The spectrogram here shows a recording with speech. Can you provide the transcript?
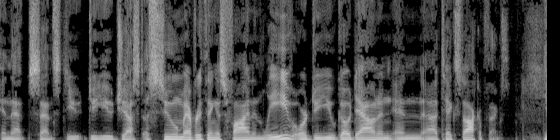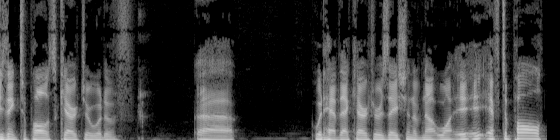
in that sense? Do you do you just assume everything is fine and leave, or do you go down and, and uh, take stock of things? Do you think T'Pol's character would have uh, would have that characterization of not want if T'Pol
